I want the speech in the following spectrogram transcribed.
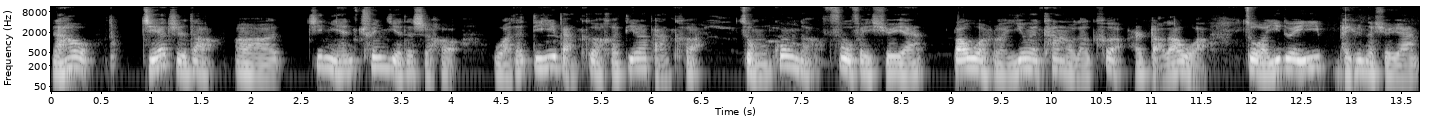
然后截止到呃今年春节的时候，我的第一版课和第二版课总共的付费学员，包括说因为看了我的课而找到我做一对一培训的学员。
